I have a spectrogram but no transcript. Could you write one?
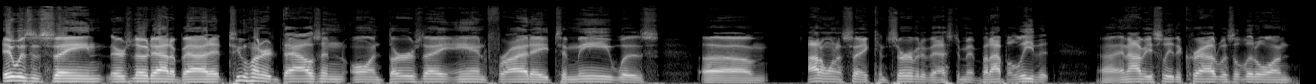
It was insane. There's no doubt about it. 200,000 on Thursday and Friday to me was, um, I don't want to say conservative estimate, but I believe it. Uh, and obviously the crowd was a little on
